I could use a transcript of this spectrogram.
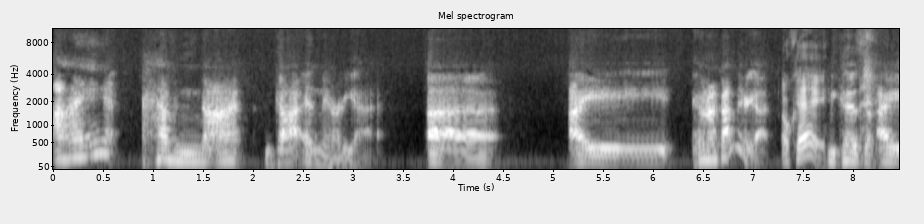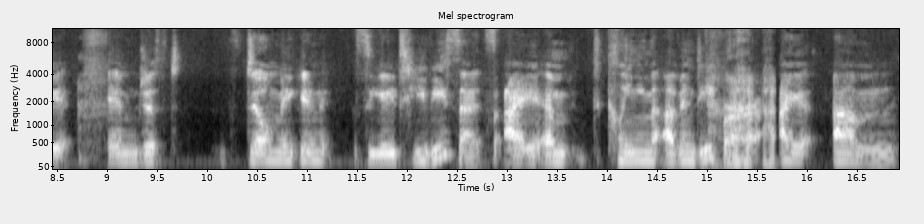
I have not gotten there yet. Uh, I have not gotten there yet Okay. because I am just still making CATV sets. I am cleaning the oven deeper. I um,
